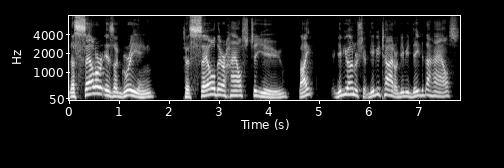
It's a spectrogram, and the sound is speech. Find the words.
The seller is agreeing to sell their house to you, right? Give you ownership, give you title, give you deed to the house.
